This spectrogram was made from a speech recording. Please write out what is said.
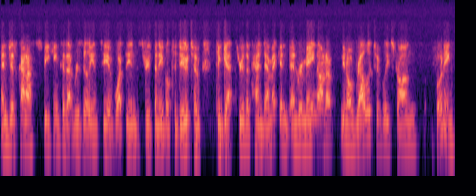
and just kind of speaking to that resiliency of what the industry has been able to do to to get through the pandemic and and remain on a you know relatively strong footing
